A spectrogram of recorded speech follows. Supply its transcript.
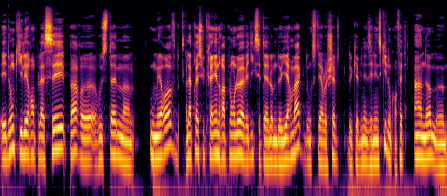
Et donc, il est remplacé par Rustem Umerov. La presse ukrainienne, rappelons-le, avait dit que c'était l'homme de Yermak, donc c'est-à-dire le chef de cabinet de Zelensky, donc en fait un homme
